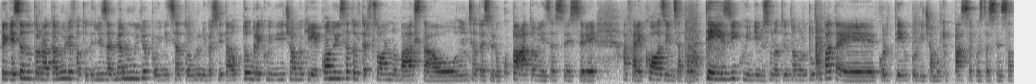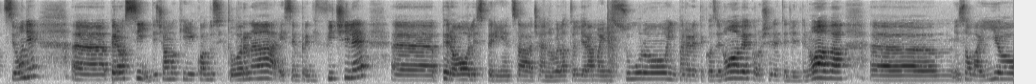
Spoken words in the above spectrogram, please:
perché essendo tornata a luglio ho fatto degli esami a luglio, poi ho iniziato l'università a ottobre, quindi diciamo che quando ho iniziato il terzo anno basta, ho iniziato a essere occupata, ho iniziato a, essere, a fare cose, ho iniziato la tesi, quindi mi sono tenuta molto occupata e col tempo diciamo che passa questa sensazione, uh, però sì, diciamo che quando si torna è sempre difficile, uh, però l'esperienza, cioè non ve la toglierà mai nessuno, imparerete cose nuove, conoscerete gente nuova, uh, insomma io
